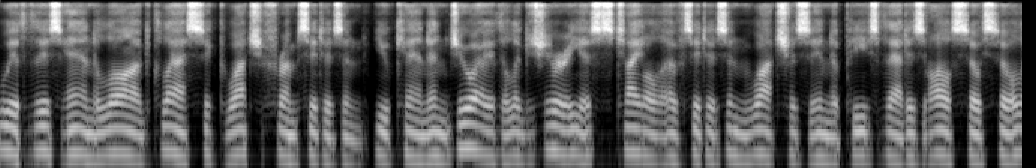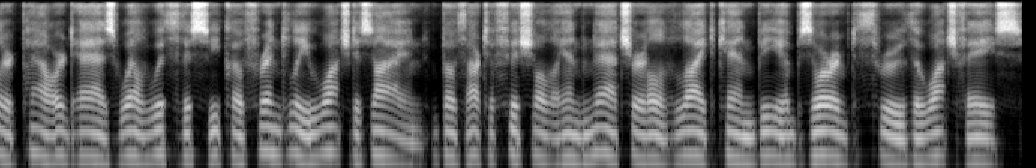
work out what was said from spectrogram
With this analog classic watch from Citizen, you can enjoy the luxurious style of Citizen watches in a piece that is also solar powered as well. With this eco friendly watch design, both artificial and natural light can be absorbed through the watch face.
